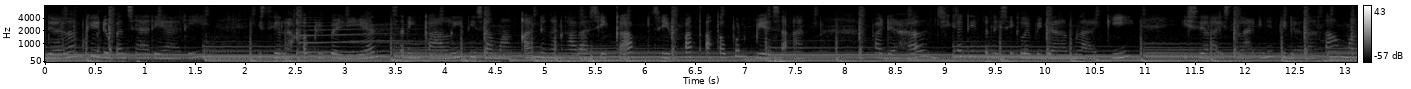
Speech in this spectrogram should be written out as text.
dalam kehidupan sehari-hari, istilah kepribadian sering kali disamakan dengan kata sikap, sifat, ataupun kebiasaan. Padahal, jika ditelisik lebih dalam lagi, istilah-istilah ini tidaklah sama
